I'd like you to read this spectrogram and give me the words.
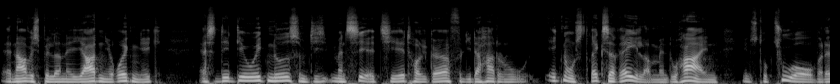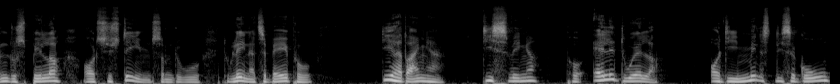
af Navi-spillerne i hjerten i ryggen, ikke? Altså det, det er jo ikke noget, som de, man ser et tier 1 hold gøre, fordi der har du nu ikke nogen strikse regler, men du har en, en struktur over, hvordan du spiller, og et system, som du, du læner tilbage på. De her drenge her, de svinger på alle dueller, og de er mindst lige så gode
